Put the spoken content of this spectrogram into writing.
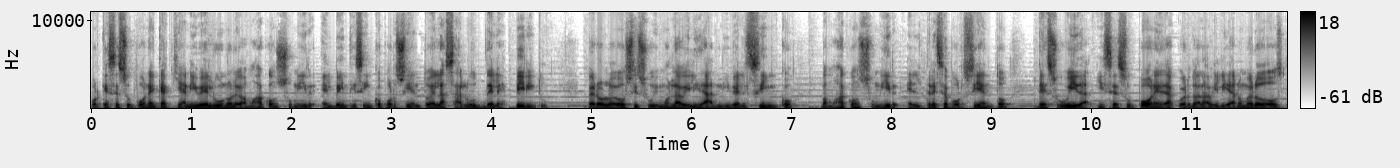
porque se supone que aquí a nivel 1 le vamos a consumir el 25% de la salud del espíritu, pero luego si subimos la habilidad nivel 5, vamos a consumir el 13% de su vida, y se supone, de acuerdo a la habilidad número 2,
